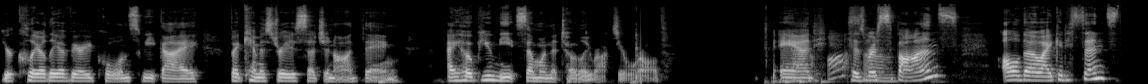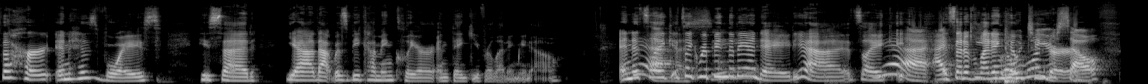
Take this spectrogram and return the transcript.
You're clearly a very cool and sweet guy, but chemistry is such an odd thing." I hope you meet someone that totally rocks your world. And his Awesome. response, although I could sense the hurt in his voice, he said, Yeah, that was becoming clear. And thank you for letting me know. And it's like, it's like ripping the band aid. Yeah. It's like, yeah, I instead of letting him to wonder. yourself,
